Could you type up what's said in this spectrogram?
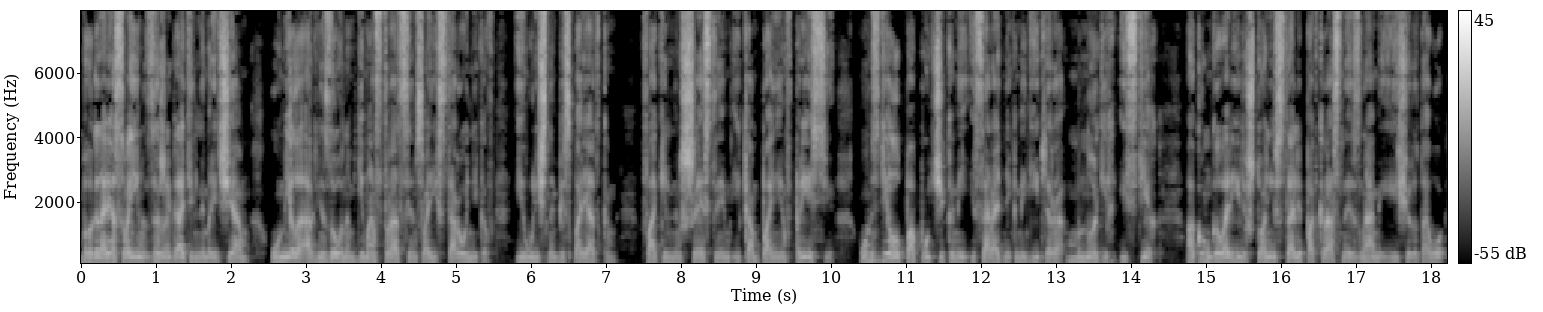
Благодаря своим зажигательным речам, умело организованным демонстрациям своих сторонников и уличным беспорядкам, факельным шествиям и кампаниям в прессе, он сделал попутчиками и соратниками Гитлера многих из тех, о ком говорили, что они встали под красное знамя еще до того,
